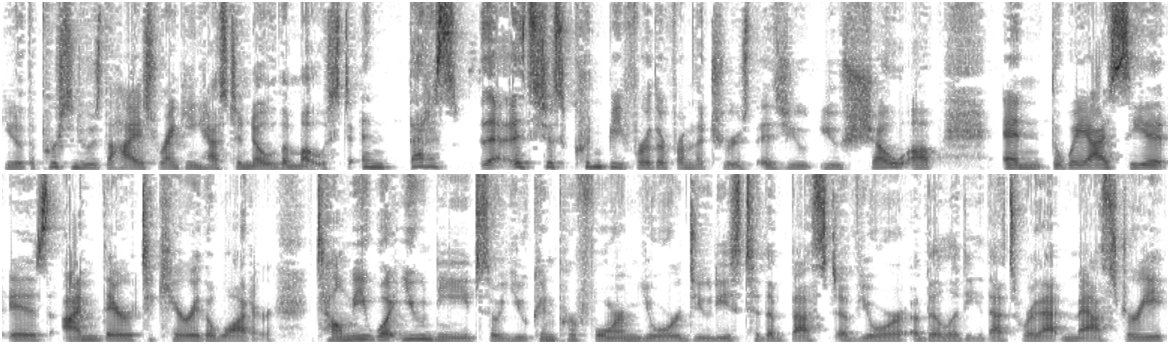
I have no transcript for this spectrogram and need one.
you know the person who is the highest ranking has to know the most and that is it's just couldn't be further from the truth as you you show up and the way i see it is i'm there to carry the water tell me what you need so you can perform your duties to the best of your ability that's where that mastery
